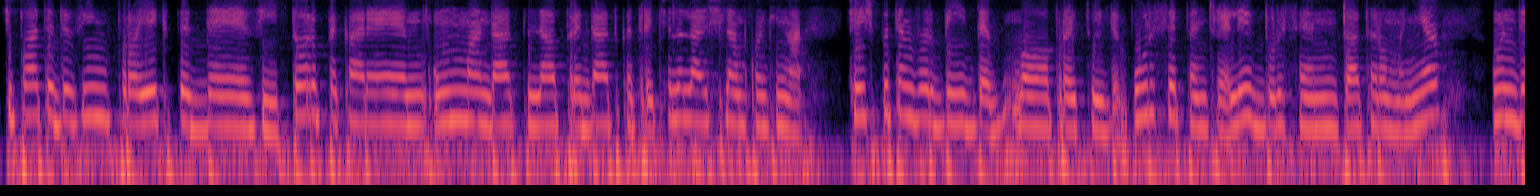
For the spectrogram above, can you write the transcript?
ci poate devin proiecte de viitor pe care un mandat l-a predat către celălalt și le-am continuat. Și aici putem vorbi de uh, proiectul de burse pentru elevi, burse în toată România, unde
